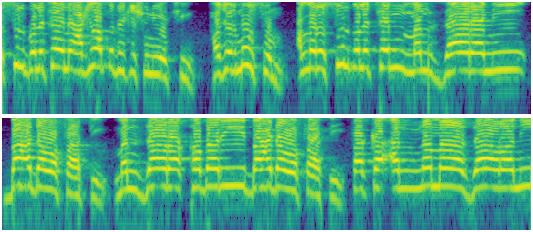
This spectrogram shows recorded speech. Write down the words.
রসুল বলেছেন, আমি আগেও আপনাদেরকে শুনিয়েছি হজর মৌসুম, আল্লাহ রসুল বলেছেন মনজারানি বাদা ওয়াফাতি মনজারা কবরি বাদা ওয়াফাতি ফাকান্নামা জারানি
